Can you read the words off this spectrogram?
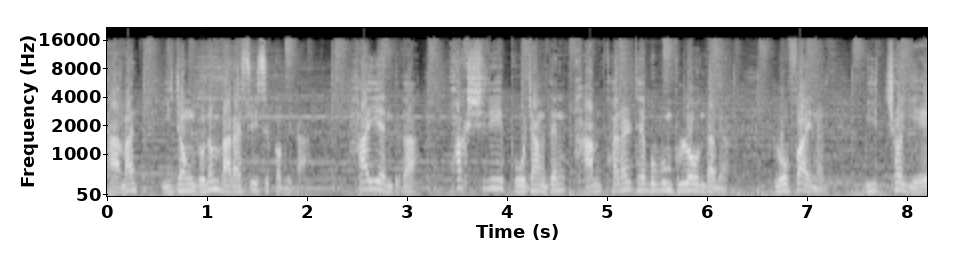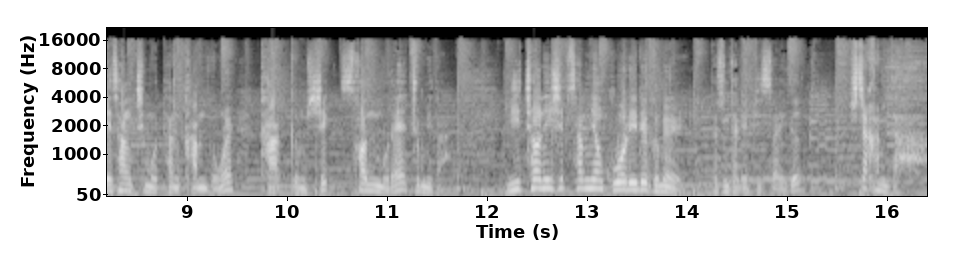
다만 이 정도는 말할 수 있을 겁니다. high-end가 확실히 보장된 감탄을 대부분 불러온다면 lo-fi는 미처 예상치 못한 감동을 가끔씩 선물해 줍니다. 2023년 9월 1일 금요일 배순탁의 B side 시작합니다.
